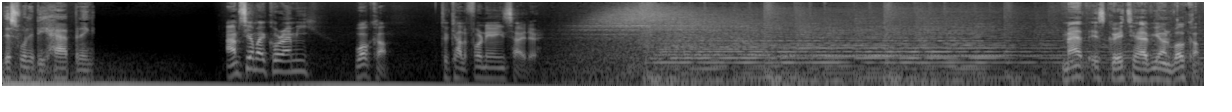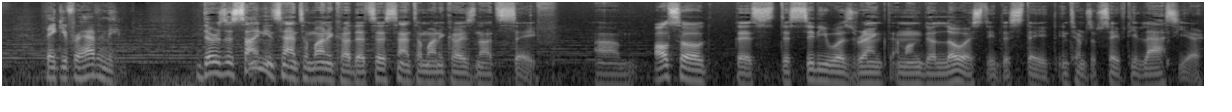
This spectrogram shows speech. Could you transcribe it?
this wouldn't be happening. I'm Siyamak Khorrami. Welcome to California Insider. Matt, it's great to have you on. Welcome. Thank you for having me. There's a sign in Santa Monica that says Santa Monica is not safe. Um, also, this the city was ranked among the lowest in the state in terms of safety last year,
